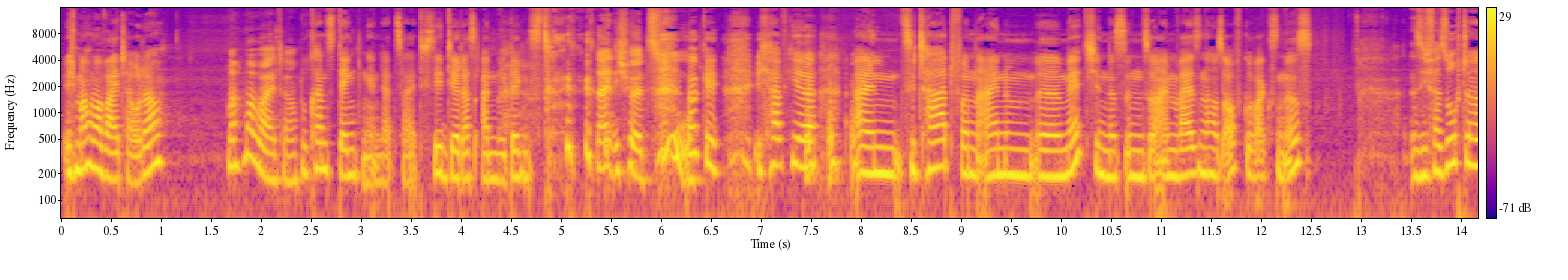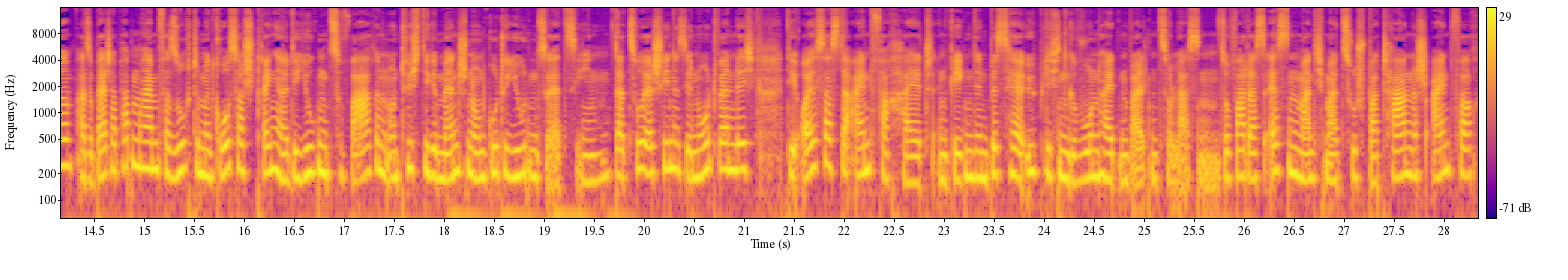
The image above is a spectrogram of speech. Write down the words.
Ich mach mal weiter, oder? Mach mal weiter. Du kannst denken in der Zeit. Ich sehe dir das an, du denkst. Nein, ich höre zu. Okay. Ich habe hier ein Zitat von einem äh, Mädchen, das in so einem Waisenhaus aufgewachsen ist. Sie versuchte, also Bertha Pappenheim versuchte mit großer Strenge, die Jugend zu wahren und tüchtige Menschen und gute Juden zu erziehen. Dazu erschien es ihr notwendig, die äußerste Einfachheit entgegen den bisher üblichen Gewohnheiten walten zu lassen. So war das Essen manchmal zu spartanisch einfach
